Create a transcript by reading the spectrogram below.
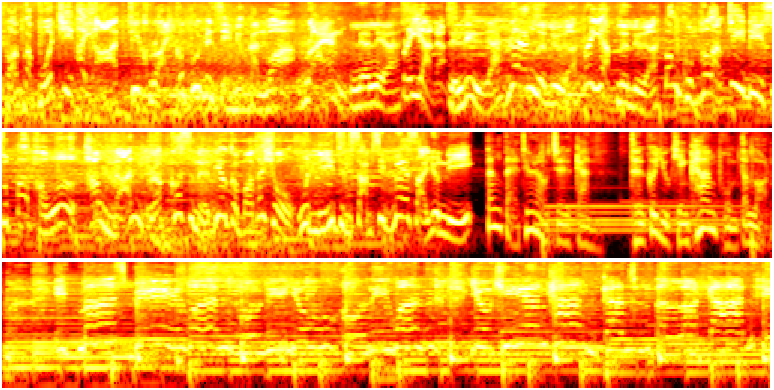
พร้อมกับหัวฉีดไออาร์ที่ใครก็พูดเป็นเสียงเดียวกันว่า แรงเหลือเหลือประหยัดอะเหลือๆแรงเหลือๆประหยัดเหลือๆต้องขุมพลัง GD Super Power เท่านั้นรับข้อเสนอเดียวกับมอเตอร์โชว์วันนี้ถึง 30 เมษายนนี้ ตั้งแต่ที่เราเจอกัน เธอก็อยู่เคียงข้างผมตลอดมา It must be one only you only one อยู่เคียงข้างกันตลอดกาลให้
